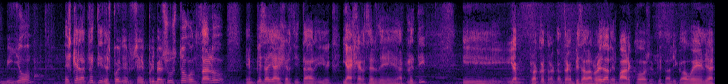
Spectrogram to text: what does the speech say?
vi yo es que el Atleti, después de ser primer susto, Gonzalo empieza ya a ejercitar y, a ejercer de Atleti. y ya, tranca, tranca, tranca, empieza la rueda de barcos, empieza Nico Williams,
